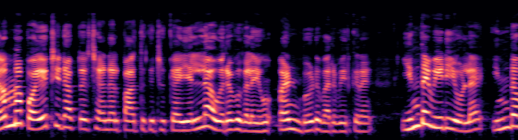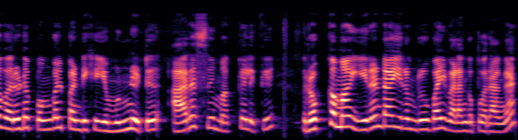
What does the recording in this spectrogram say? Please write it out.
நம்ம poetry doctor channel பார்த்துக்கிட்டு இருக்க எல்லா உறவுகளையும் அன்போடு வரவேற்கிறேன். இந்த வீடியோவில் இந்த வருட பொங்கல் பண்டிகையை முன்னிட்டு அரசு மக்களுக்கு ரொக்கமாக இரண்டாயிரம் ரூபாய் வழங்க போகிறாங்க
